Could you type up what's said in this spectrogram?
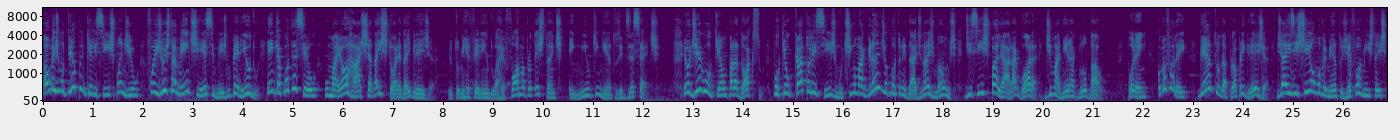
Ao mesmo tempo em que ele se expandiu, foi justamente esse mesmo período em que aconteceu o maior racha da história da igreja. Eu estou me referindo à Reforma Protestante em 1517. Eu digo que é um paradoxo, porque o catolicismo tinha uma grande oportunidade nas mãos de se espalhar agora de maneira global. Porém, como eu falei, dentro da própria igreja já existiam movimentos reformistas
